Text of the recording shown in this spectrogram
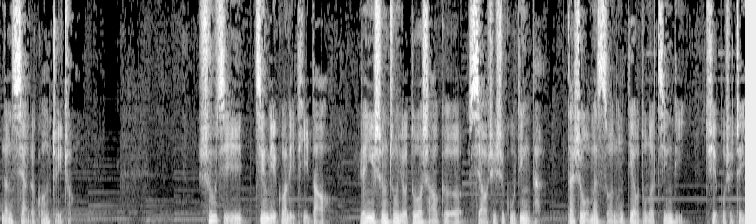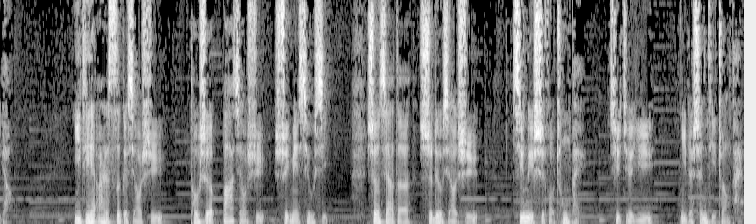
能向着光追逐。书籍《精力观》里提到，人一生中有多少个小时是固定的，但是我们所能调动的精力却不是这样。一天二十四个小时，投射八小时睡眠休息。剩下的十六小时，精力是否充沛，取决于你的身体状态。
